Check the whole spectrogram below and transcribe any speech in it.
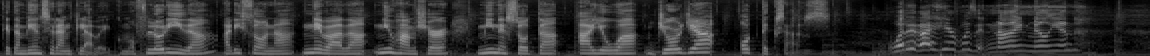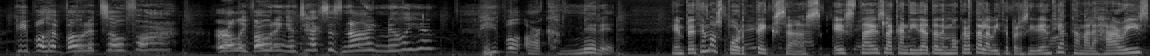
que también serán clave, como Florida, Arizona, Nevada, New Hampshire, Minnesota, Iowa, Georgia o Texas. What did I hear? Was it 9 million people have voted so far? Early voting in Texas, 9 million? People are committed. Empecemos por Texas. Esta es la candidata demócrata a la vicepresidencia, Kamala Harris,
